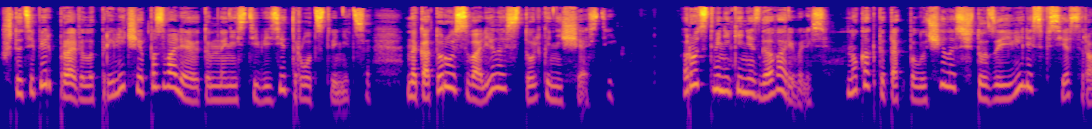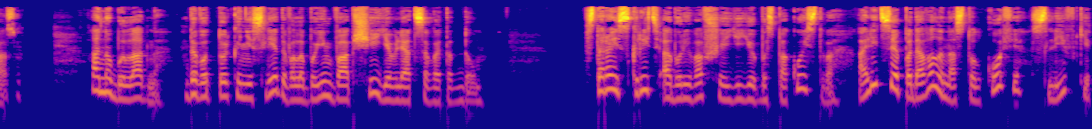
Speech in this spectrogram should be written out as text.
что теперь правила приличия позволяют им нанести визит родственнице, на которую свалилось столько несчастий. Родственники не сговаривались, но как-то так получилось, что заявились все сразу. Оно бы ладно, да вот только не следовало бы им вообще являться в этот дом. Стараясь скрыть обуревавшее ее беспокойство, Алиция подавала на стол кофе, сливки,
